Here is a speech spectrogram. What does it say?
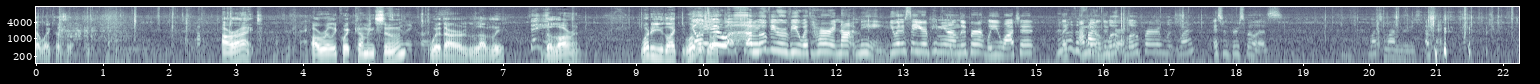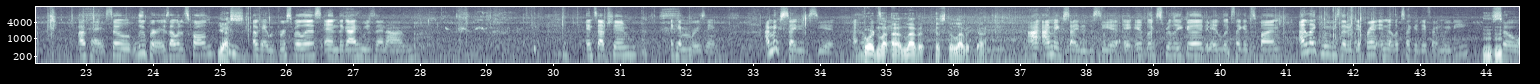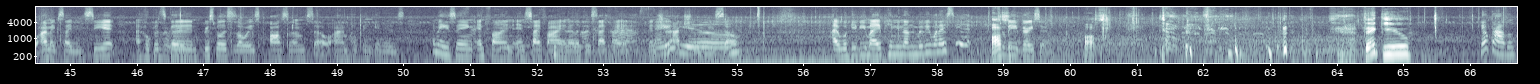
that way because. All right. A really quick coming soon really with our lovely, the Lauren. What do you like? To, what You'll would you do like? a movie review with her and not me. You want to say your opinion on Looper? Will you watch it? Like, I'm gonna Looper. Looper. Lo- what? It's with Bruce Willis. I watch a lot of movies. Okay. okay, so Looper, is that what it's called? Yes. Okay, with Bruce Willis and the guy who was in um, Inception. I can't remember his name. I'm excited to see it. I hope Gordon it's good. uh, Levitt. It's the Levitt guy. I, I'm excited to see it. it. It looks really good. It looks like it's fun. I like movies that are different, and it looks like a different movie. Mhm. So I'm excited to see it. I hope it's good. Bruce Willis is always awesome, so I'm hoping it is amazing and fun and sci-fi, and I like the sci-fi adventure Thank action movies. So I will give you my opinion on the movie when I see it. Which Awesome. will be very soon. Awesome. Thank you. No problem.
